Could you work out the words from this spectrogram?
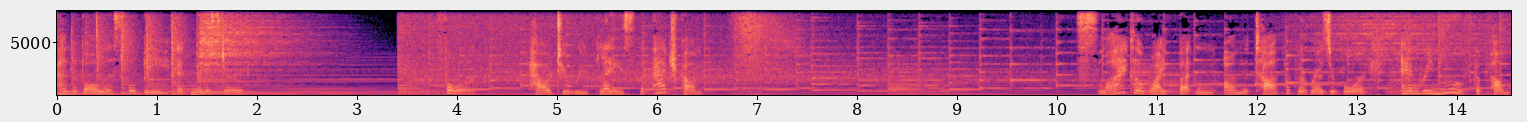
and the bolus will be administered. 4. How to replace the patch pump. Slide the white button on the top of the reservoir and remove the pump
